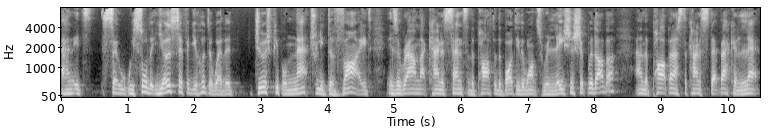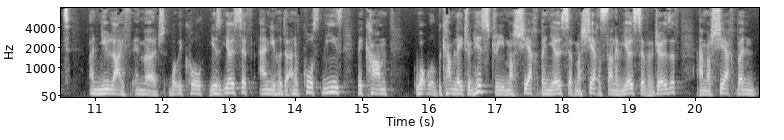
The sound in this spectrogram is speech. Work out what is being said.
And it's, so we saw that Yosef and Yehuda, where the Jewish people naturally divide, is around that kind of sense of the part of the body that wants relationship with other, and the part that has to kind of step back and let a new life emerge, what we call Yosef and Yehuda. And of course, these become what will become later in history, Mashiach ben Yosef, Mashiach the son of Yosef of Joseph, and Mashiach ben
